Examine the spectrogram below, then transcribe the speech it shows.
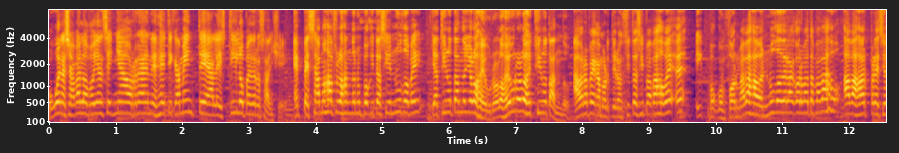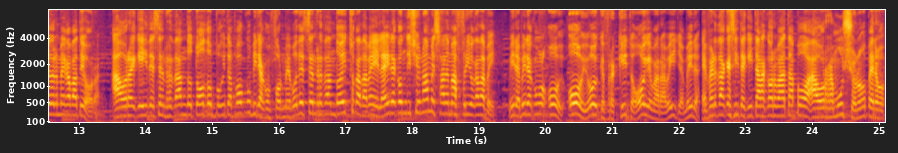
Muy buenas chavales, os voy a enseñar a ahorrar energéticamente al estilo Pedro Sánchez Empezamos aflojándonos un poquito así el nudo, ¿ves? Ya estoy notando yo los euros, los euros los estoy notando Ahora pegamos el tironcito así para abajo, ¿ves? Eh, y pues, conforme ha bajado el nudo de la corbata para abajo Ha bajado el precio del megavatio hora Ahora hay que ir desenredando todo un poquito a poco Mira, conforme voy desenredando esto cada vez El aire acondicionado me sale más frío cada vez Mira, mira cómo... ¡Uy, uy, uy! ¡Qué fresquito! ¡Uy, qué maravilla! Mira Es verdad que si te quita la corbata, pues ahorra mucho, ¿no? Pero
